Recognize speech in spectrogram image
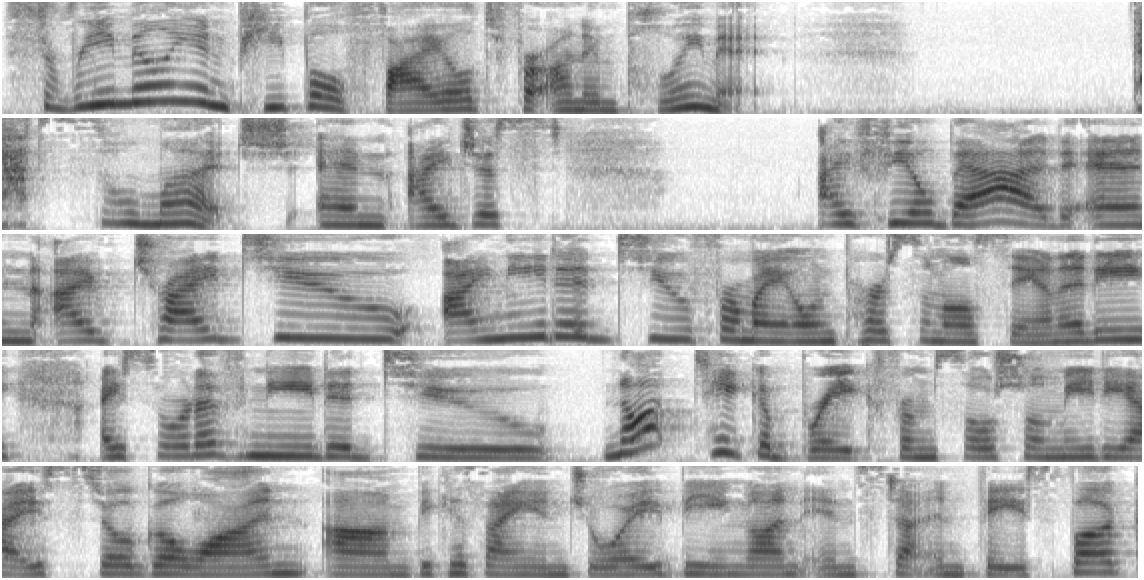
3 million people filed for unemployment That's so much. And I just, I feel bad and I've tried to, I needed to, for my own personal sanity, I sort of needed to not take a break from social media. I still go on, um, because I enjoy being on Insta and Facebook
